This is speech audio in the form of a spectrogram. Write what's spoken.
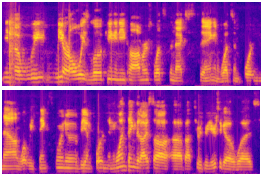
you know, we we are always looking in e-commerce. What's the next thing, and what's important now, and what we think is going to be important. And one thing that I saw uh, about two or three years ago was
